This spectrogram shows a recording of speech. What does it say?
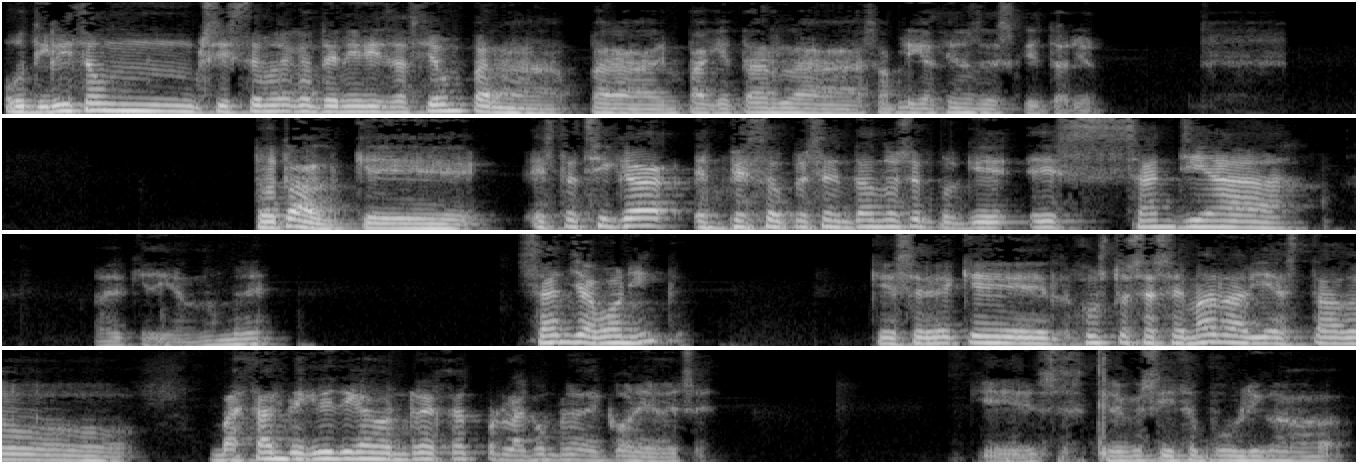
utiliza un sistema de containerización para, para empaquetar las aplicaciones de escritorio. Total, que esta chica empezó presentándose porque es Sanja, a ver qué diga el nombre, Sanja Bonic, que se ve que justo esa semana había estado bastante crítica con Red Hat por la compra de CoreOS. Que es, creo que se hizo público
